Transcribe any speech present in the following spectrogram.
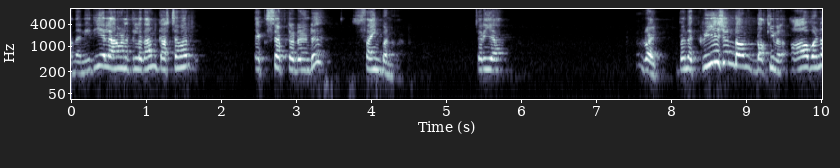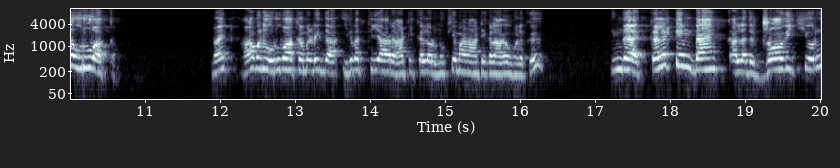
அந்த நிதியல் ஆவணத்தில் தான் கஸ்டமர் அக்செப்டடுன்னு சைன் பண்ணுவேன். சரியா? ரைட் இப்போ இந்த கிரியேஷன் டாக்குமெண்ட் ஆவண உருவாக்கம். ரைட் ஆவண உருவாக்கம் இந்த இருபத்தி ஆறு ஆர்டிக்கல் ஒரு முக்கியமான ஆர்டிக்கலாக உங்களுக்கு இந்த கலெக்டிங் பேங்க் அல்லது டிராவிக்கு ஒரு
